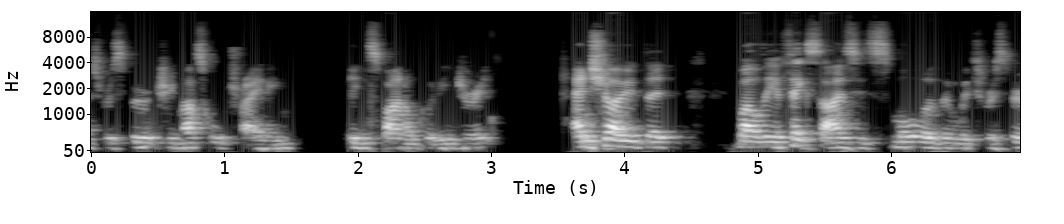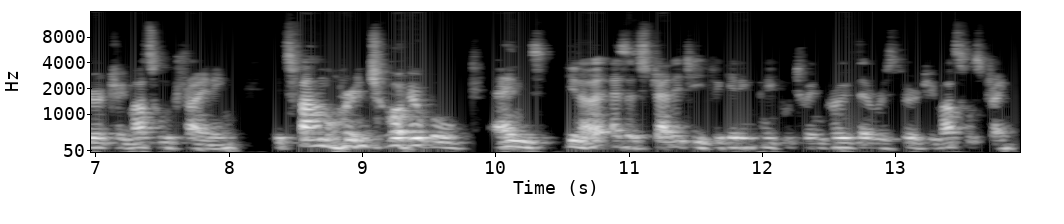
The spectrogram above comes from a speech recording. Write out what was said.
as respiratory muscle training in spinal cord injury and showed that while the effect size is smaller than with respiratory muscle training, it's far more enjoyable. And, you know, as a strategy for getting people to improve their respiratory muscle strength,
